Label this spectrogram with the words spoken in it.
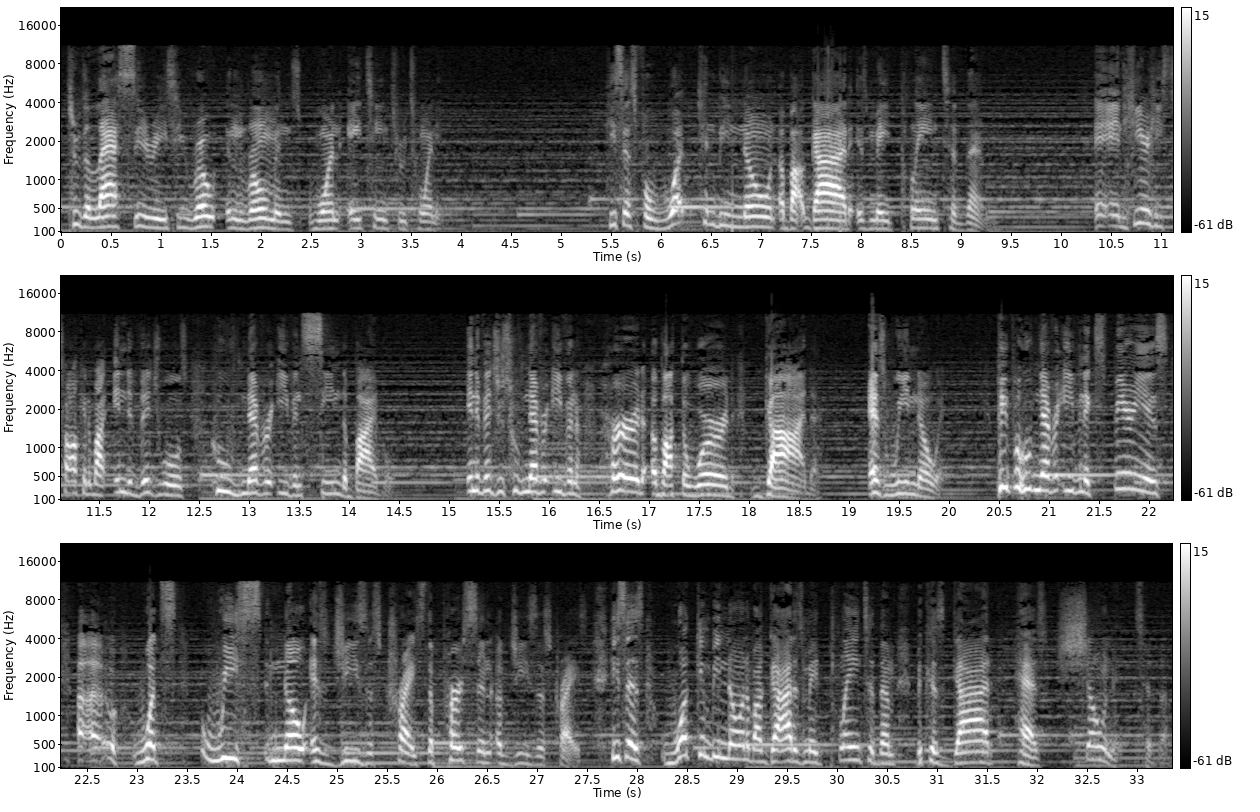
through the last series, he wrote in Romans 1 18 through 20. He says, For what can be known about God is made plain to them and here he's talking about individuals who've never even seen the Bible, individuals who've never even heard about the word God as we know it. People who've never even experienced uh, what we know as Jesus Christ, the person of Jesus Christ. He says, What can be known about God is made plain to them because God has shown it to them.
